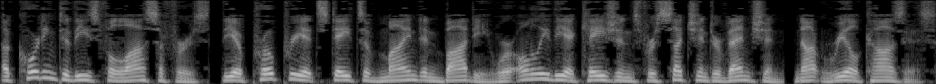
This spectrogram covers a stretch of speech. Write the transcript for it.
According to these philosophers, the appropriate states of mind and body were only the occasions for such intervention, not real causes.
